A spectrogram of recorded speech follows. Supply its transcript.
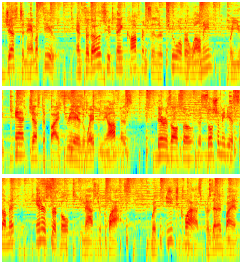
just to name a few. And for those who think conferences are too overwhelming or you can't justify three days away from the office, there is also the Social Media Summit Inner Circle Master Class. With each class presented by an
